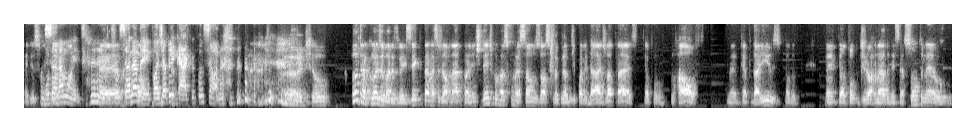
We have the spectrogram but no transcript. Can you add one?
Belíssimo funciona modelo. muito, é, funciona bem, pode aplicar que funciona. Ai, show. Outra coisa, Marisley, você que está nessa jornada com a gente, desde quando nós começamos os nossos programas de qualidade lá atrás, tempo do Ralph, né, tempo da ISO, quando né, tem um pouco de jornada nesse assunto, né? O,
